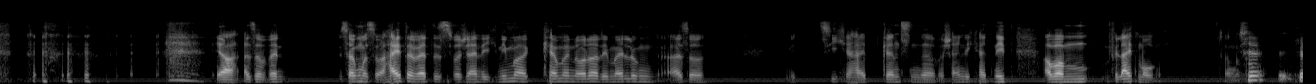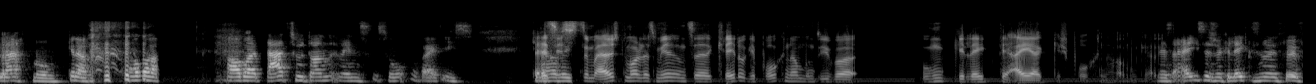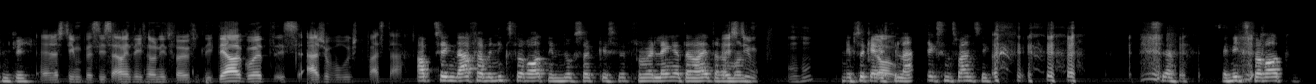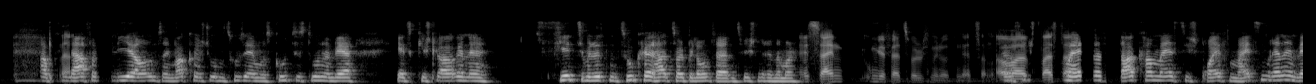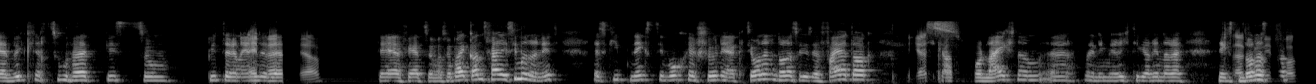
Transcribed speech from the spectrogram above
ja, also wenn, sagen wir so, heute wird es wahrscheinlich nicht mehr kommen, oder die Meldung. Also Sicherheit grenzen der Wahrscheinlichkeit nicht, aber vielleicht morgen. Vielleicht morgen, genau. Aber, aber dazu dann, wenn es so weit ist. Genau, es ist zum ersten Mal, dass wir unser Credo gebrochen haben und über ungelegte Eier gesprochen haben. Das Ei ist ja schon gelegt, ist noch nicht veröffentlicht. Ja, stimmt, es ist eigentlich noch nicht veröffentlicht. Ja, gut, ist auch schon wurscht, passt auch. Abgesehen davon habe ich nichts verraten, ich habe nur gesagt, es wird von länger der weitere ja, stimmt. Mhm. Ich habe sogar ja. vielleicht 26. ja, ist ja nichts verraten. Davon will ich ja unseren Wackerstuben zusehen, was Gutes tun und wer jetzt geschlagene 14 Minuten zugehört hat, soll belohnt werden zwischendrin einmal. Es seien ungefähr 12 Minuten jetzt. Aber ja, passt auch. da kann man jetzt die Spreu vom Weizen rennen. Wer wirklich zuhört bis zum bitteren Ende, Ende der, ja. der erfährt sowas. Wobei ganz fertig sind wir noch nicht. Es gibt nächste Woche schöne Aktionen. Donnerstag ist der Feiertag. Yes. Ich glaube, von Leichnam, äh, wenn ich mich richtig erinnere. Nächsten Donnerstag.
